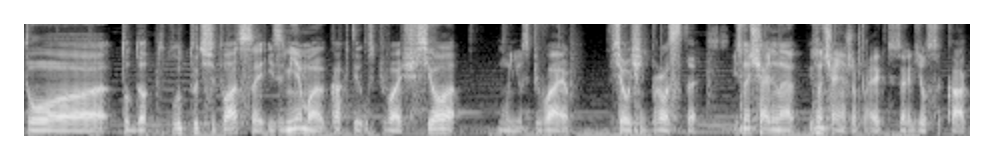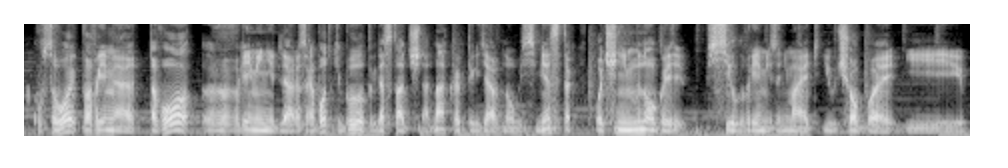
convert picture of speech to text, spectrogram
то тут, тут, тут ситуация из мема «Как ты успеваешь все?» Мы не успеваем. Все очень просто. Изначально, изначально же проект зародился как курсовой. Во время того э, времени для разработки было предостаточно. Однако, перейдя в новый семестр, очень много сил времени занимает и учеба, и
